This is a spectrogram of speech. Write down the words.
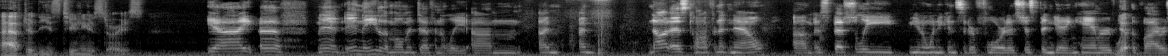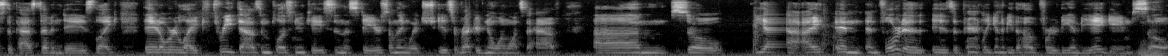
after these two news stories. Yeah, I uh, man, in the heat of the moment, definitely. Um, I'm I'm not as confident now, um, especially you know when you consider Florida, Florida's just been getting hammered with Yep. the virus the past seven days. Like they had over like three thousand plus new cases in the state or something, which is a record no one wants to have. Um, so yeah, I and and Florida is apparently going to be the hub for the NBA games. So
